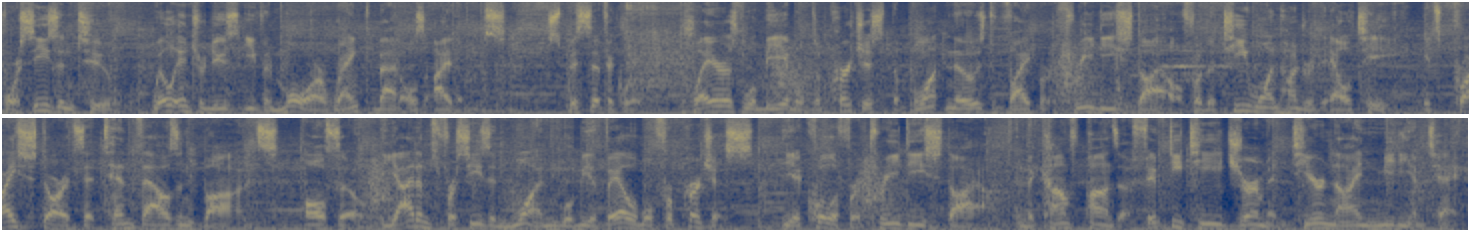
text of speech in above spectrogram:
For Season 2, we'll introduce even more Ranked Battles items. Specifically, players will be able to purchase the blunt-nosed Viper 3D style for the T100 LT. Its price starts at 10,000 bonds. Also, the items for Season 1 will be available for purchase. The Aquilifer 3D style and the Kampfpanzer 50T German Tier 9 medium tank.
